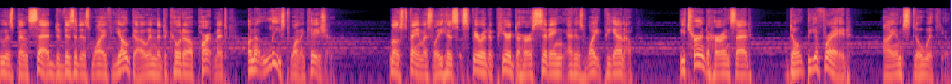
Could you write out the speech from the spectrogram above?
who has been said to visit his wife Yoko in the Dakota apartment on at least one occasion. Most famously, his spirit appeared to her sitting at his white piano. He turned to her and said, "'Don't be afraid, I am still with you.'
